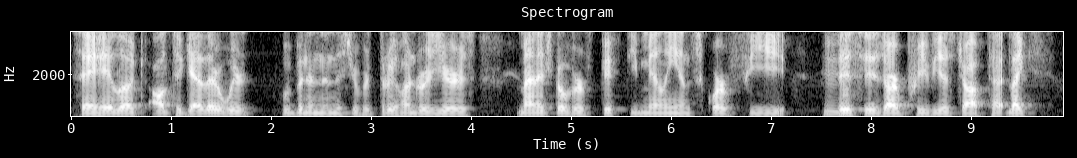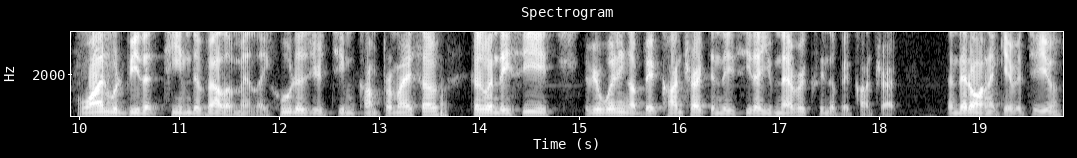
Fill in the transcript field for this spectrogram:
say, hey, look, all together, we're, we've been in the industry for 300 years, managed over 50 million square feet. Hmm. This is our previous job. T-. Like, one would be the team development. Like, who does your team compromise of? Because when they see if you're winning a big contract and they see that you've never cleaned a big contract, then they don't want to give it to you.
